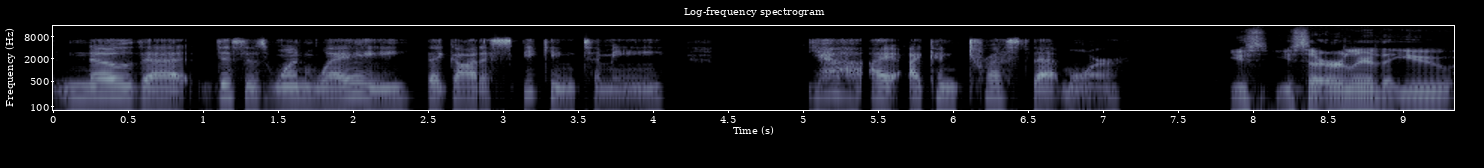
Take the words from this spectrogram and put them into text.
know that this is one way that God is speaking to me, yeah, I, I can trust that more. You you said earlier that you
